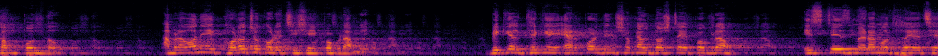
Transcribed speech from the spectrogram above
সম্পন্ন। আমরা অনেক খরচও করেছি সেই প্রোগ্রামে। বিকেল থেকে এরপর দিন সকাল দশটায় প্রোগ্রাম। স্টেজ মেরামত হয়েছে,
